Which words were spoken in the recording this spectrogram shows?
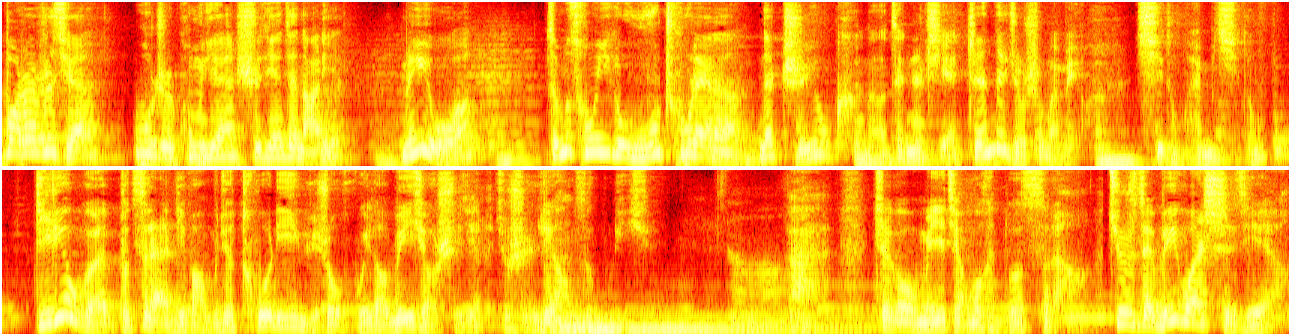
爆炸之前，物质、空间、时间在哪里？没有啊。怎么从一个无出来呢？那只有可能在那之前真的就什么没有，系统还没启动。第六个不自然的地方，我们就脱离宇宙回到微小世界了，就是量子物理学。哦，哎，这个我们也讲过很多次了啊，就是在微观世界啊，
